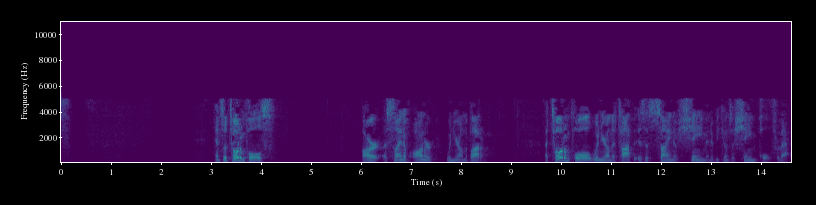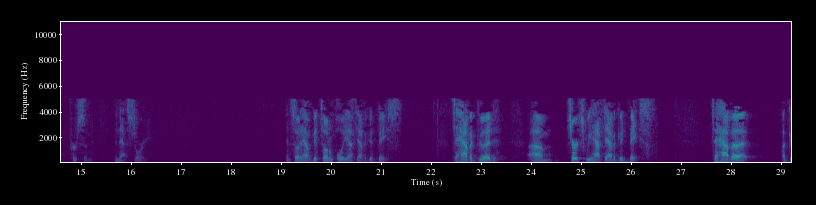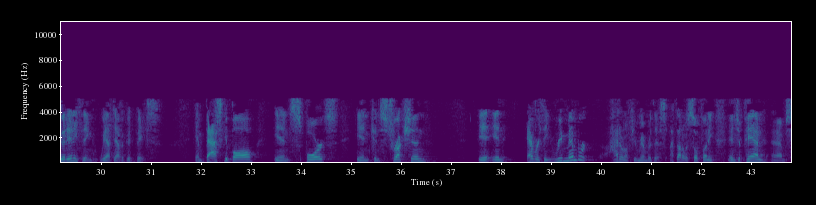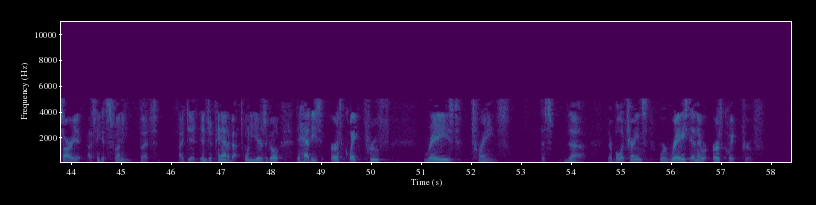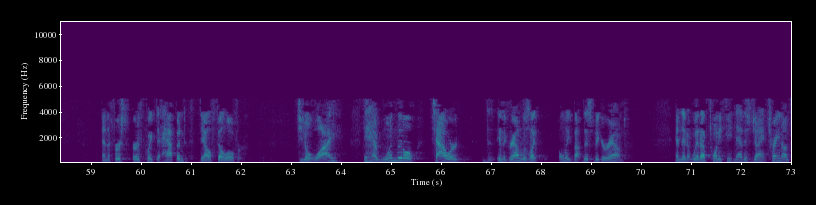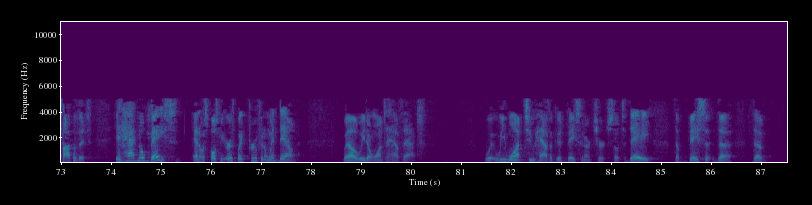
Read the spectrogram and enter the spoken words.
And so totem poles are a sign of honor when you're on the bottom. A totem pole, when you're on the top, is a sign of shame, and it becomes a shame pole for that person in that story. And so to have a good totem pole, you have to have a good base to have a good um, church, we have to have a good base. To have a, a good anything, we have to have a good base. In basketball, in sports, in construction, in, in everything. Remember, I don't know if you remember this. I thought it was so funny. In Japan, I'm sorry, I think it's funny, but I did. In Japan, about 20 years ago, they had these earthquake proof raised trains. The, the, their bullet trains were raised and they were earthquake proof. And the first earthquake that happened, they all fell over. Do you know why? It had one little tower in the ground was like only about this big around. And then it went up 20 feet and had this giant train on top of it. It had no base and it was supposed to be earthquake proof and it went down. Well, we don't want to have that we want to have a good base in our church. So today, the base, the, the,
